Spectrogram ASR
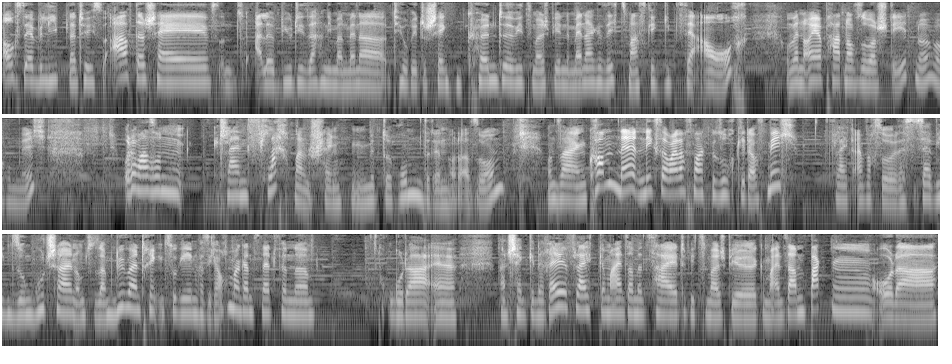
auch sehr beliebt natürlich so Aftershaves und alle Beauty-Sachen, die man Männer theoretisch schenken könnte, wie zum Beispiel eine Männergesichtsmaske gibt's ja auch. Und wenn euer Partner auf sowas steht, ne, warum nicht? Oder mal so einen kleinen Flachmann schenken mit Rum drin oder so und sagen, komm, ne, nächster Weihnachtsmarktbesuch geht auf mich vielleicht einfach so, das ist ja wie so ein Gutschein, um zusammen Glühwein trinken zu gehen, was ich auch immer ganz nett finde. Oder äh, man schenkt generell vielleicht gemeinsame Zeit, wie zum Beispiel gemeinsam backen oder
